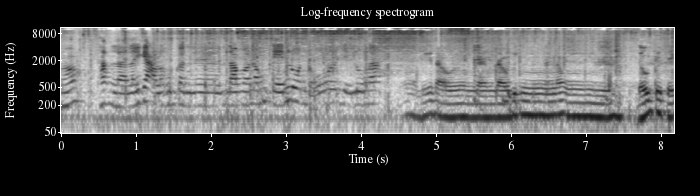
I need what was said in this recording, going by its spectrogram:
Đó thật là lấy gạo là không cần làm vào đóng chén luôn đổ vậy luôn đó. Biết đâu đang đâu biết nấu đủ cho chị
